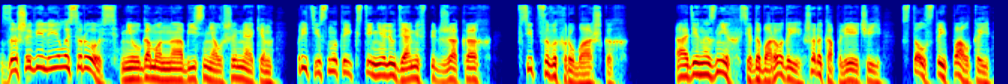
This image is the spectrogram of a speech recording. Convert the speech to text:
«Зашевелилась Русь», — неугомонно объяснял Шемякин, притиснутый к стене людьми в пиджаках, в ситцевых рубашках. Один из них, седобородый, широкоплечий, с толстой палкой,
